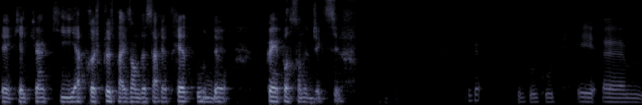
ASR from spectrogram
quelqu'un qui approche plus, par exemple, de sa retraite ou de peu importe son objectif. OK. Cool, cool, cool. Et euh,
